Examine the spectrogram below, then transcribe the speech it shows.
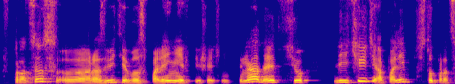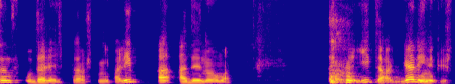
в процесс э, развития воспаления в кишечнике. Надо это все лечить, а полип 100% удалять, потому что не полип, а аденома. Итак, Галина пишет.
